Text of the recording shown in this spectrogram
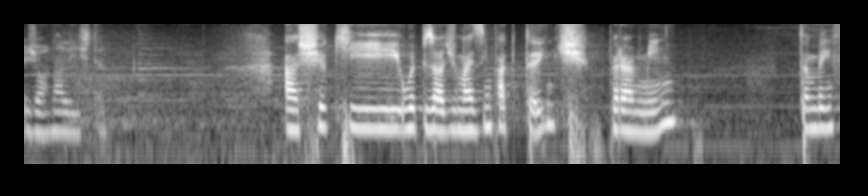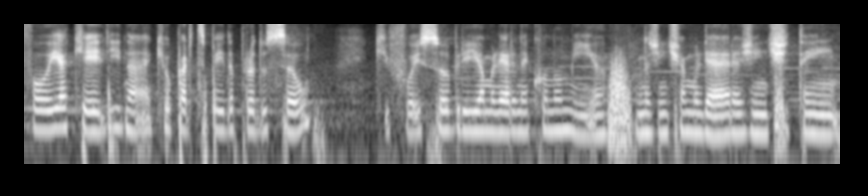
jornalista. Acho que o episódio mais impactante para mim também foi aquele né, que eu participei da produção, que foi sobre a mulher na economia. Quando a gente é mulher, a gente tem.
